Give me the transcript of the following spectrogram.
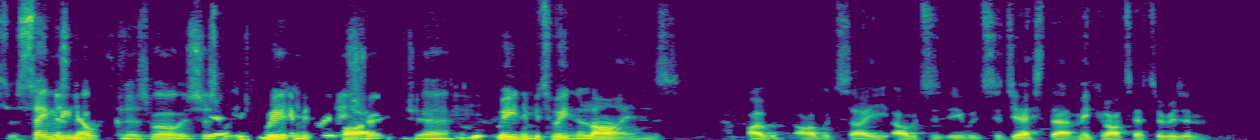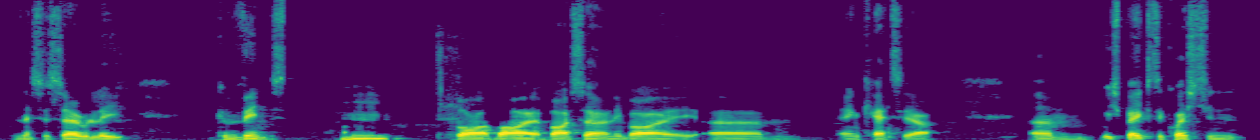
so same as Nelson as well. It's just yeah, it's reading, really, really strange, yeah. reading between the lines. I would I would say I would it would suggest that Mikel Arteta isn't necessarily convinced mm. by by by certainly by um, Nketiah, um, which begs the question:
